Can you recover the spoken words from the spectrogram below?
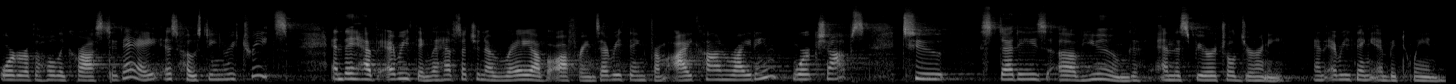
Order of the Holy Cross today is hosting retreats. And they have everything. They have such an array of offerings everything from icon writing workshops to studies of Jung and the spiritual journey and everything in between.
